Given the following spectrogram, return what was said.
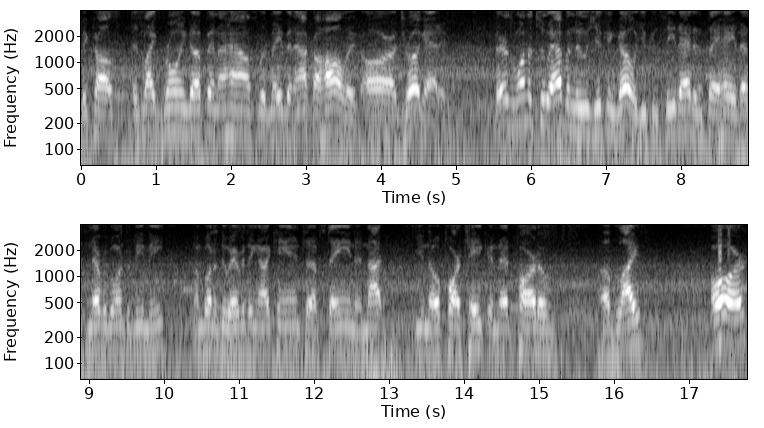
because it's like growing up in a house with maybe an alcoholic or a drug addict. There's one or two avenues you can go. You can see that and say, hey, that's never going to be me. I'm going to do everything I can to abstain and not, you know, partake in that part of, of life. Or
